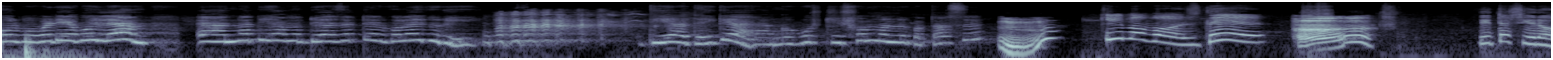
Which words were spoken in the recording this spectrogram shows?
করব বাড়িয়া বললাম রান্না দিয়ে আমার দুই হাজার টাকার গলায় ধরি দিয়া দেখে আঙ্গ গোষ্ঠীর সম্মানের কথা আছে। কি বাবস দে। দিতেছি রো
